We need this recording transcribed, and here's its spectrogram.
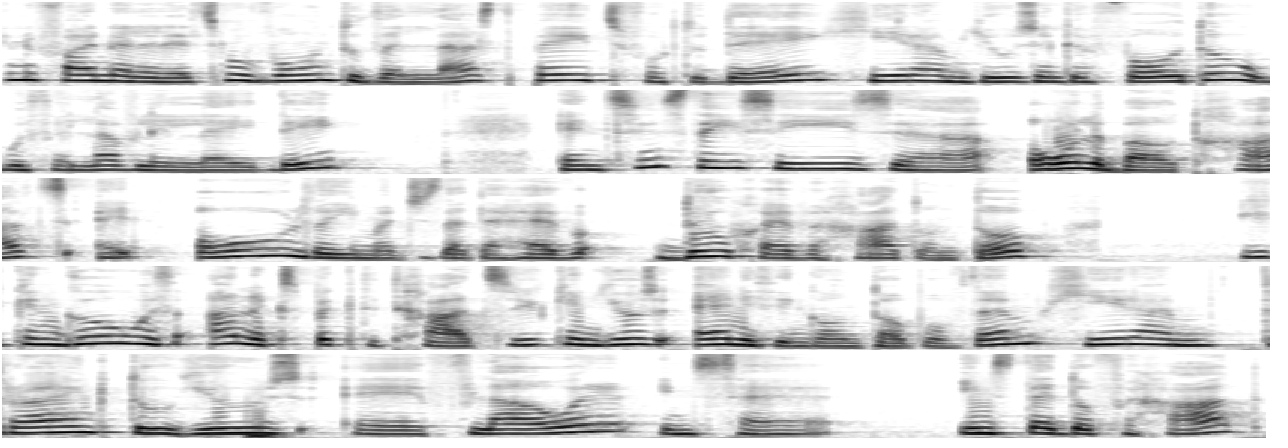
And finally, let's move on to the last page for today. Here I'm using a photo with a lovely lady. And since this is uh, all about hats and all the images that I have do have a hat on top, you can go with unexpected hats. You can use anything on top of them. Here I'm trying to use a flower instead of a hat.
